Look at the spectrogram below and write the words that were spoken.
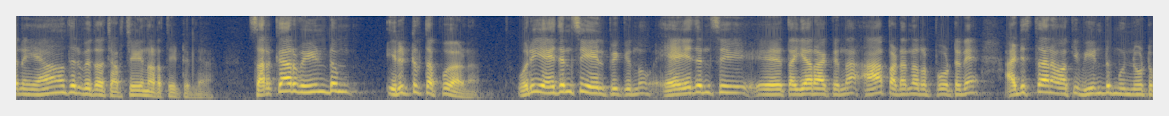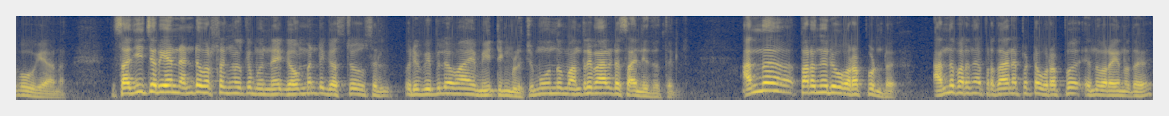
തന്നെ യാതൊരുവിധ ചർച്ചയും നടത്തിയിട്ടില്ല. സർക്കാർ വീണ്ടും ഇരുട്ടിൽ തപ്പുകയാണ്. ഒരു ഏജൻസി ഏൽപ്പിക്കുന്നു. ഏജൻസി തയ്യാറാക്കുന്ന ആ പഠന റിപ്പോർട്ടിനെ അടിസ്ഥാനമാക്കി വീണ്ടും മുന്നോട്ട് പോവുകയാണ്. സജി ചെറിയാൻ രണ്ട് വർഷങ്ങൾക്ക് മുന്നേ ഗവൺമെന്റ് ഗസ്റ്റ് ഹൗസിൽ ഒരു വിപുലമായ മീറ്റിംഗ് വിളിച്ചു. മൂന്ന് മന്ത്രിമാരുടെ സാന്നിധ്യത്തിൽ. അന്ന് പറഞ്ഞൊരു ഉറപ്പുണ്ട്. അന്ന് പറഞ്ഞ പ്രധാനപ്പെട്ട ഉറപ്പ് എന്ന് പറയുന്നത്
